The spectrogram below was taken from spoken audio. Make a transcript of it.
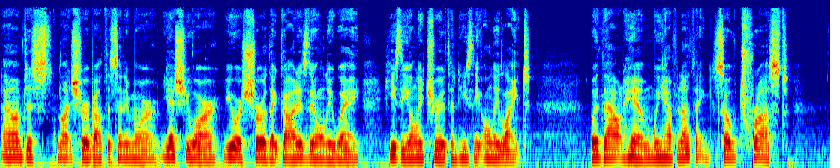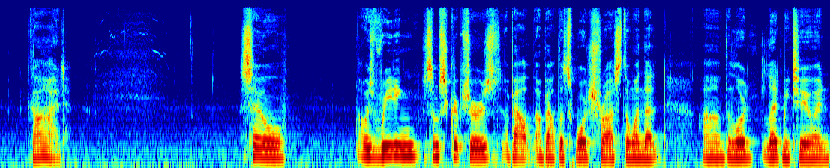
oh, I'm just not sure about this anymore. Yes, you are. You are sure that God is the only way. He's the only truth, and He's the only light. Without Him, we have nothing. So trust God. So I was reading some scriptures about about this word trust, the one that uh, the Lord led me to, and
